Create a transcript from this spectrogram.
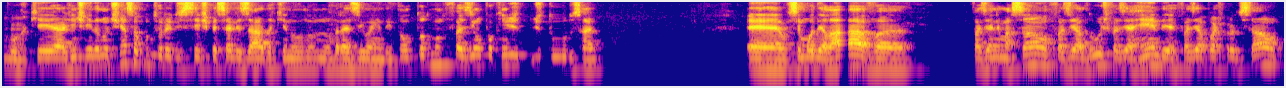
Porque a gente ainda não tinha essa cultura de ser especializado aqui no, no, no Brasil ainda. Então, todo mundo fazia um pouquinho de, de tudo, sabe? É, você modelava, fazia animação, fazia luz, fazia render, fazia pós-produção.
